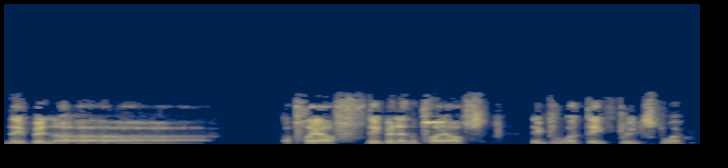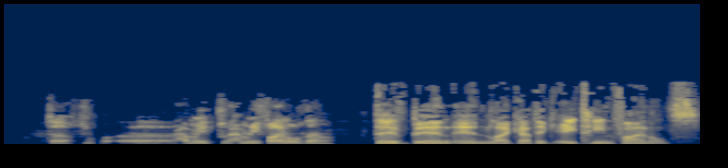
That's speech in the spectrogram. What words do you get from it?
they've been a, a, a playoff. They've been in the playoffs. They've what they've reached what uh, how many how many finals now? They've been in like I think 18 finals.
